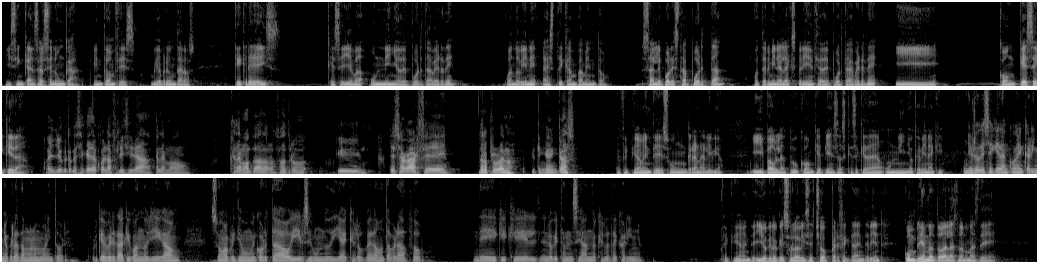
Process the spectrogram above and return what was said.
y sin cansarse nunca. Entonces, voy a preguntaros, ¿qué creéis que se lleva un niño de Puerta Verde cuando viene a este campamento? ¿Sale por esta puerta o termina la experiencia de Puerta Verde y con qué se queda? Pues yo creo que se queda con la felicidad que le hemos, que le hemos dado nosotros y deshagarse de los problemas que tenga en casa. Efectivamente es un gran alivio. Y Paula, ¿tú con qué piensas que se queda un niño que viene aquí? Yo creo que se quedan con el cariño que les damos los monitores. Porque es verdad que cuando llegan son al principio muy cortados y el segundo día es que los ve dando abrazos, de que, que lo que están deseando es que les dé cariño. Efectivamente, y yo creo que eso lo habéis hecho perfectamente bien, cumpliendo todas las normas de,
